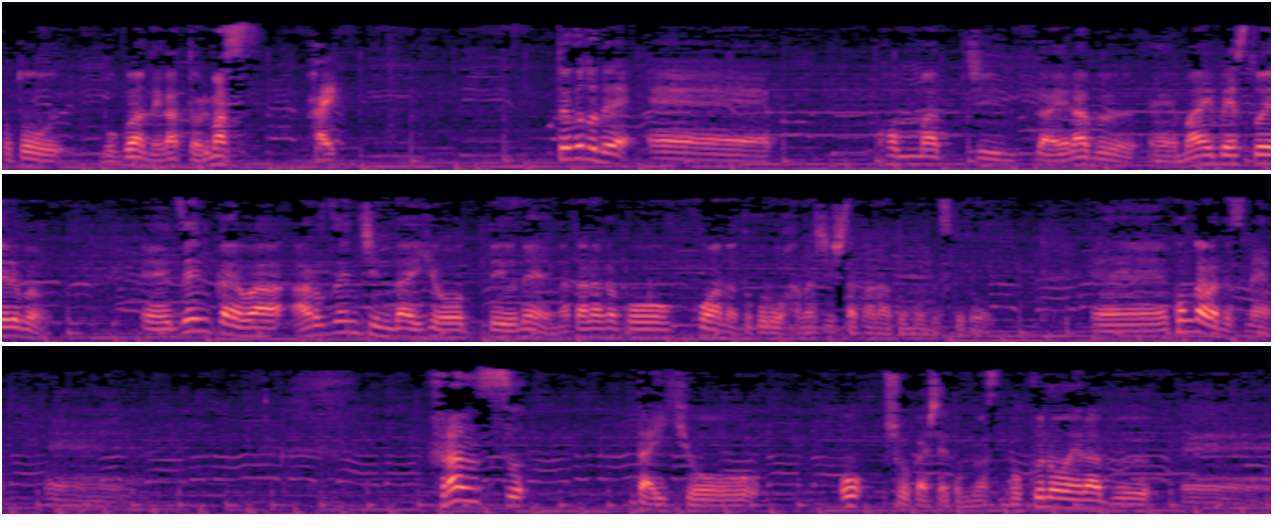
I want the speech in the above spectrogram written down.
ことを僕は願っております。はい。ということで、えー、本マッチが選ぶ、えーマイベストイレブン。えー前回はアルゼンチン代表っていうね、なかなかこう、コアなところをお話ししたかなと思うんですけど、えー今回はですね、えーフランス代表を紹介したいと思います。僕の選ぶ、えー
